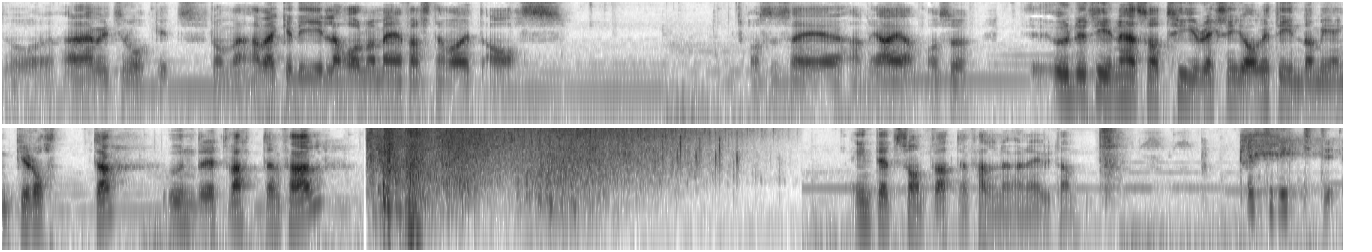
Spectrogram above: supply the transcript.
Så det här var ju tråkigt. De, han verkade gilla honom med fast han var ett as. Och så säger han, ja ja. Och så under tiden här så har T-Rexen jagat in dem i en grotta under ett vattenfall. Inte ett sånt vattenfall nu hörni, utan Ett riktigt...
